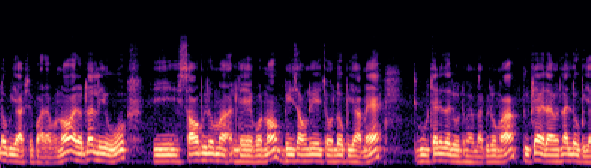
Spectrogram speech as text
လောက်ပြရဖြစ်ပါတယ်ပေါ့နော်အဲ့တော့လက်လေးကိုဒီစောင်းပြီးတော့မှအလဲပေါ့နော်ဘေးဆောင်လေးကျွန်တော်လောက်ပြရမယ်ဒီကူကြိုက်တဲ့စက်လို့ဒီမှာလာပြီးတော့မှသူပြရတဲ့အတိုင်းလိုက်လောက်ပြရ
